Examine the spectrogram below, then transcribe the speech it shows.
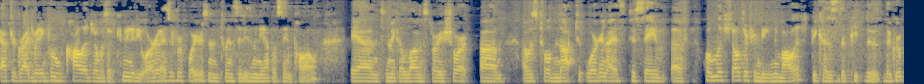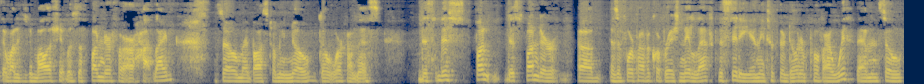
after graduating from college, I was a community organizer for four years in the Twin Cities, Minneapolis, St. Paul. And to make a long story short, um, I was told not to organize to save a homeless shelter from being demolished because the, the, the group that wanted to demolish it was the funder for our hotline. So my boss told me, no, don't work on this this this fund this funder um, as a for-profit corporation they left the city and they took their donor profile with them. And so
